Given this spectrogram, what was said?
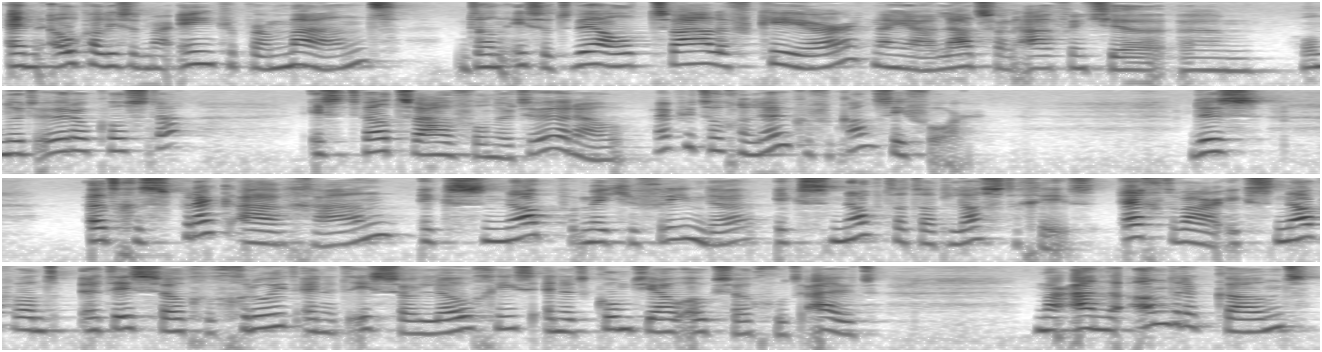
En ook al is het maar één keer per maand, dan is het wel twaalf keer. Nou ja, laat zo'n avondje um, ehm, 100 euro kosten. Is het wel 1200 euro? Heb je toch een leuke vakantie voor? Dus het gesprek aangaan, ik snap met je vrienden, ik snap dat dat lastig is. Echt waar, ik snap, want het is zo gegroeid en het is zo logisch en het komt jou ook zo goed uit. Maar aan de andere kant,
